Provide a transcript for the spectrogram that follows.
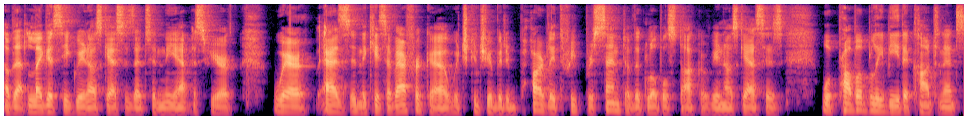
of that legacy greenhouse gases that's in the atmosphere, where, as in the case of Africa, which contributed hardly 3% of the global stock of greenhouse gases, will probably be the continent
